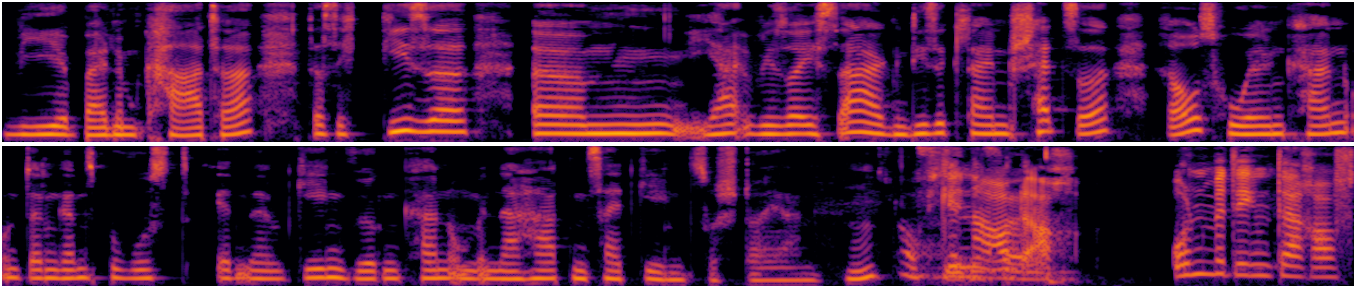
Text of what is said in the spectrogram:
wie bei einem Kater, dass ich diese, ähm, ja, wie soll ich sagen, diese kleinen Schätze rausholen kann und dann ganz bewusst entgegenwirken kann, um in der harten Zeit gegenzusteuern. Hm? Auf jeden genau, Fall. und auch unbedingt darauf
